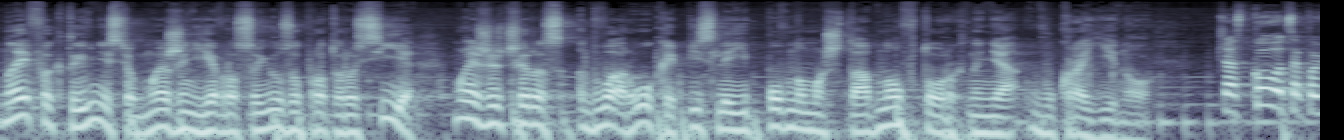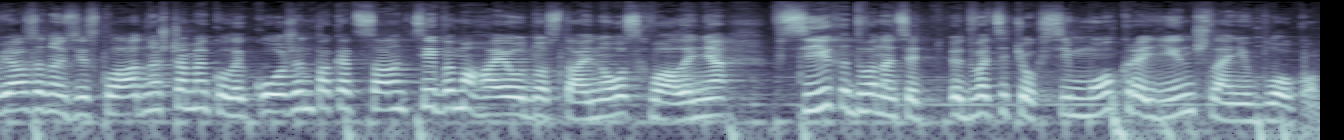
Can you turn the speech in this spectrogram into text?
на ефективність обмежень Євросоюзу проти Росії майже через два роки після її повномасштабного вторгнення в Україну. Частково це пов'язано зі складнощами, коли кожен пакет санкцій вимагає одностайного схвалення всіх 12, 27 країн-членів блоку.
